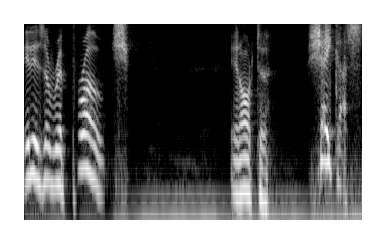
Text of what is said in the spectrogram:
It is a reproach. It ought to shake us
